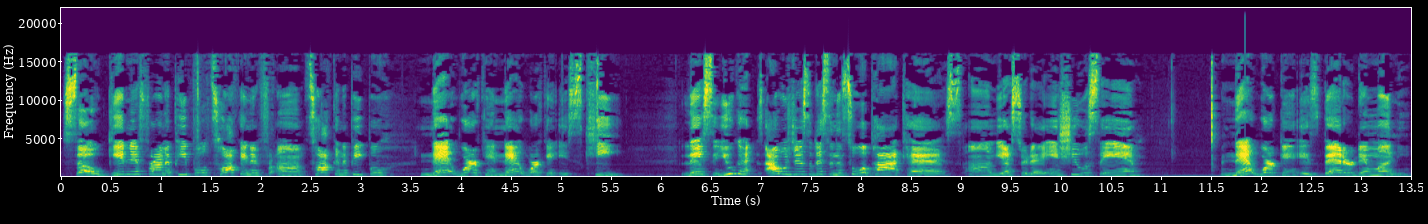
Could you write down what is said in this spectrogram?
So getting in front of people, talking in, um, talking to people, networking. Networking is key. Listen, you can. I was just listening to a podcast um, yesterday, and she was saying networking is better than money.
